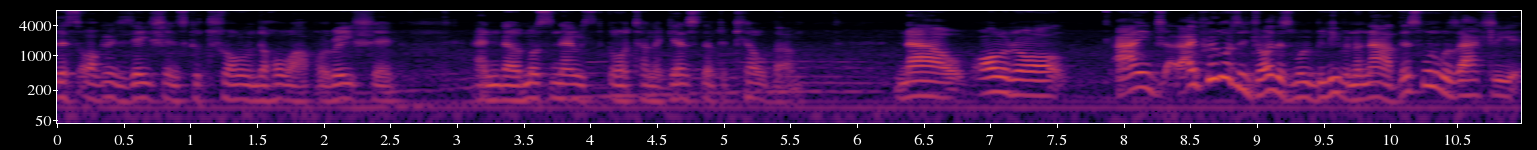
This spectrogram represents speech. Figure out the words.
this organization is controlling the whole operation, and the mercenaries to turn against them to kill them. Now, all in all, I I pretty much enjoyed this movie. Believe it or not, this one was actually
